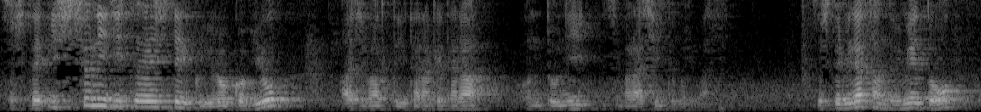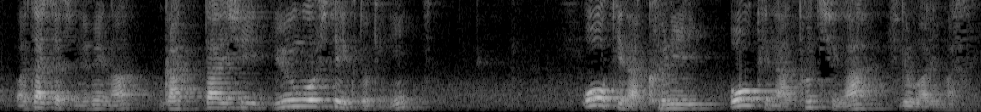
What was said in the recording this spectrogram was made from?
そして一緒に実現していく喜びを味わっていただけたら本当に素晴らしいと思います。そして皆さんの夢と私たちの夢が合体し融合していく時に大きな国大きな土地が広がります。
